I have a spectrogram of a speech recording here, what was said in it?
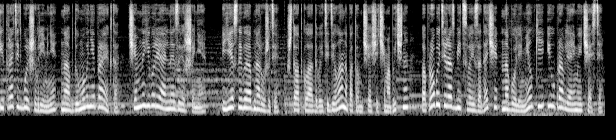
и тратить больше времени на обдумывание проекта, чем на его реальное завершение. Если вы обнаружите, что откладываете дела на потом чаще, чем обычно, попробуйте разбить свои задачи на более мелкие и управляемые части.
